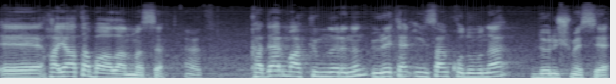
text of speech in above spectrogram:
e, hayata bağlanması, Evet. kader mahkumlarının üreten insan konumuna dönüşmesi,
